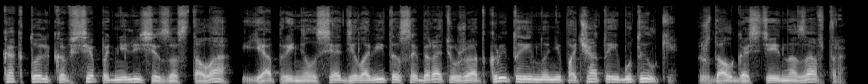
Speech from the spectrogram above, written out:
Как только все поднялись из-за стола, я принялся деловито собирать уже открытые, но не початые бутылки. Ждал гостей на завтра.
